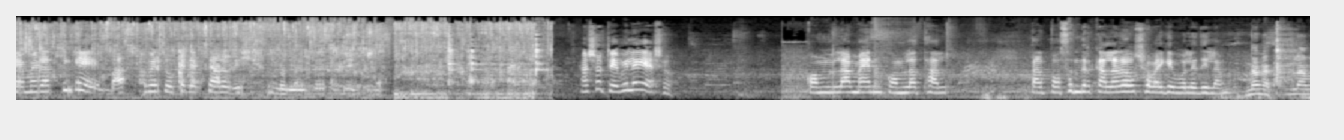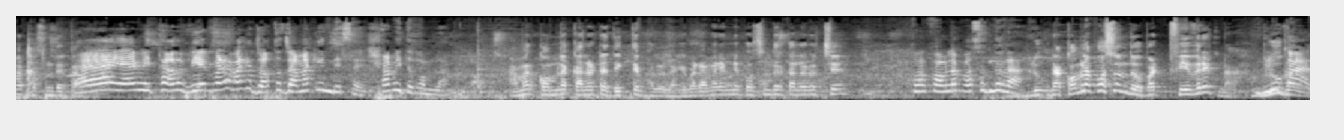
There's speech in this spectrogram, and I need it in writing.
ক্যামেরার থেকে বাস্তবে চোখে দেখতে আরও বেশি সুন্দর লাগছে। আসো টেবিলেই আসো। কমলা ম্যান কমলা থাল। তার পছন্দের কালারও সবাইকে বলে দিলাম। না না কমলা আমার পছন্দের কালার। হ্যাঁ এই মিথ্যা কথা। বিয়ের পরে আমাকে যত জামা কিন দিছে সবই তো কমলা। আমার কমলা কালারটা দেখতে ভালো লাগে বাট আমার এমনি পছন্দের কালার হচ্ছে তোমার কমলা পছন্দ না? ব্লু না কমলা পছন্দ বাট ফেভারিট না। Blue car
